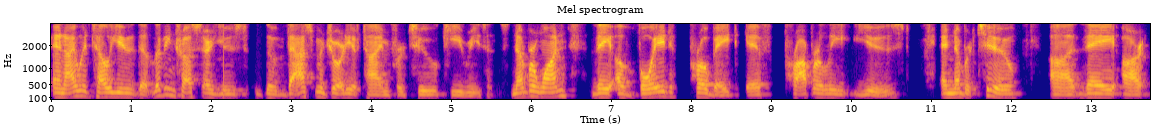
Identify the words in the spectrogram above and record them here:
And I would tell you that living trusts are used the vast majority of time for two key reasons. Number one, they avoid probate if properly used. And number two, uh, they are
